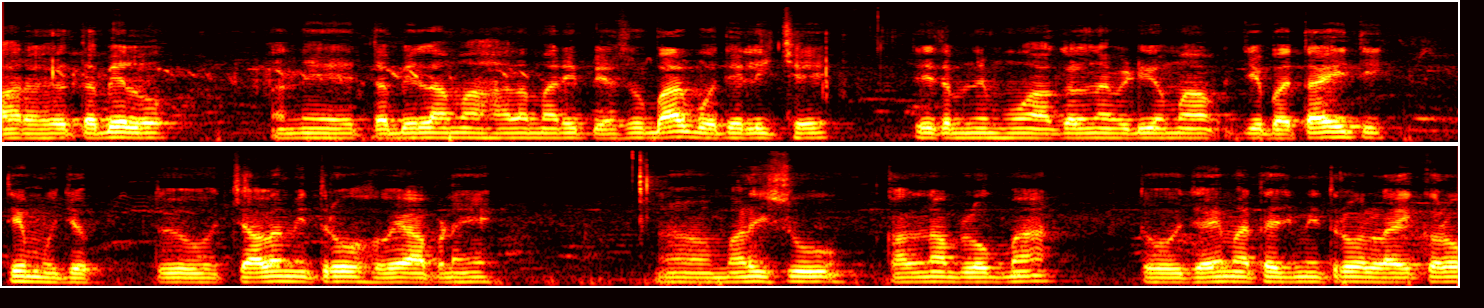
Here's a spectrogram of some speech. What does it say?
આ રહ્યો તબેલો. અને તબેલામાં હાલ અમારી ભેંસો બહાર બોધેલી છે. તે તમને હું આગળના વિડીયોમાં જે બતાવી હતી તે મુજબ. તો ચાલો મિત્રો, હવે આપણે મળીશું કાલના બ્લોગમાં. તો જય માતાજી મિત્રો લાઈક કરો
